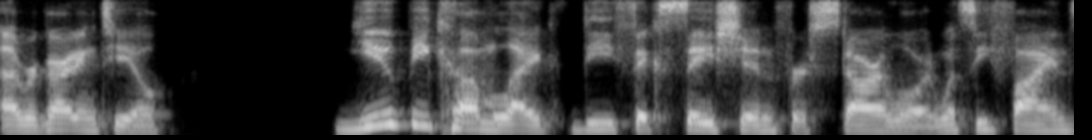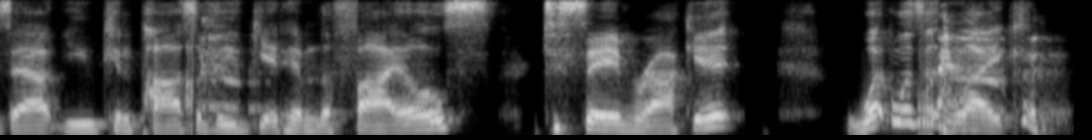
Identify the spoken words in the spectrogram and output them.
uh, regarding Theel. You become like the fixation for Star Lord. Once he finds out you can possibly get him the files to save Rocket, what was it like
